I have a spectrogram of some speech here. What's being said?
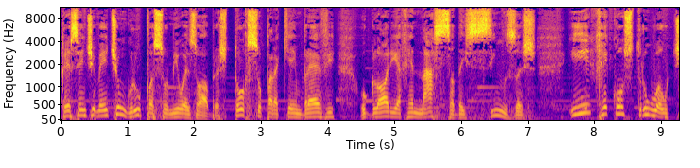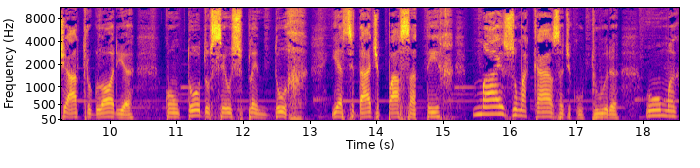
Recentemente, um grupo assumiu as obras. Torço para que em breve o Glória renasça das cinzas e reconstrua o Teatro Glória com todo o seu esplendor e a cidade passa a ter mais uma casa de cultura, uma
